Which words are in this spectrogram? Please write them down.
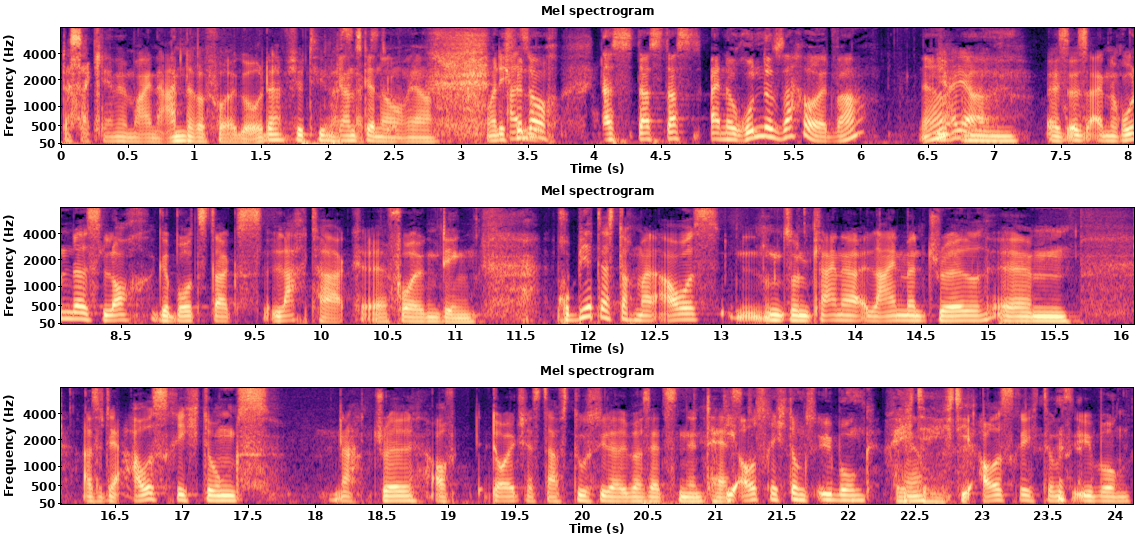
Das erklären wir mal eine andere Folge, oder? Beauty, was Ganz genau, du? ja. Und ich finde Also- auch, dass, dass das eine runde Sache heute war. Ja, ja. ähm, Es ist ein rundes Loch Geburtstags-Lachtag-Folgending. Probiert das doch mal aus. So, so ein kleiner Alignment-Drill. Ähm, also der Ausrichtungs- na, Drill auf Deutsch, jetzt darfst du es wieder übersetzen, den Test. die Ausrichtungsübung. Richtig, die Ausrichtungsübung.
